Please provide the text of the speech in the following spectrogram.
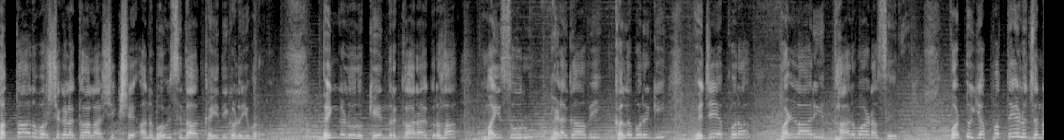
ಹತ್ತಾರು ವರ್ಷಗಳ ಕಾಲ ಶಿಕ್ಷೆ ಅನುಭವಿಸಿದ ಕೈದಿಗಳು ಇವರು. ಬೆಂಗಳೂರು ಕೇಂದ್ರ ಕಾರಾಗೃಹ, ಮೈಸೂರು, ಬೆಳಗಾವಿ, ಕಲಬುರಗಿ, ವಿಜಯಪುರ, ಬಳ್ಳಾರಿ, ಧಾರವಾಡ ಸೇರಿ ಒಟ್ಟು ಎಪ್ಪತ್ತೇಳು ಜನ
